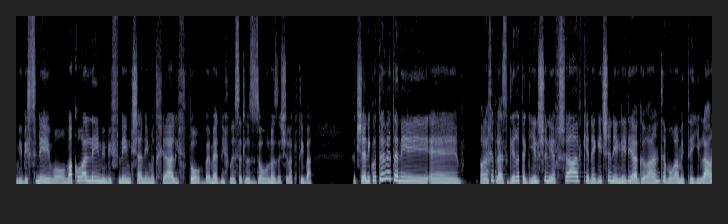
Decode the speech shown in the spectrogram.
מבפנים, או מה קורה לי מבפנים כשאני מתחילה לכתוב, באמת נכנסת לזון הזה של הכתיבה. כשאני כותבת, אני אה, הולכת להסגיר את הגיל שלי עכשיו, כי אני אגיד שאני לידיה גרנט, המורה מתהילה.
